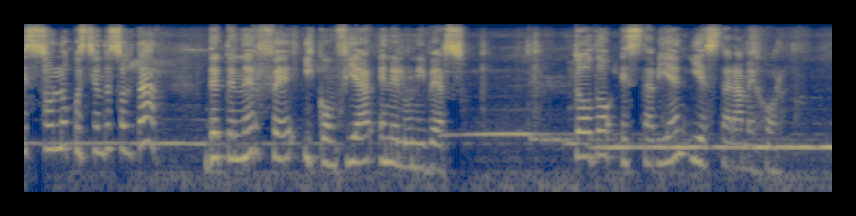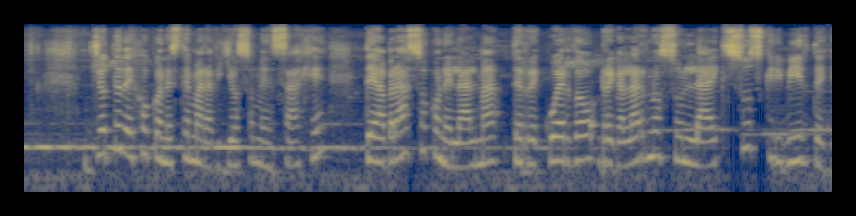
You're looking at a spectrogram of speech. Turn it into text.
es solo cuestión de soltar, de tener fe y confiar en el universo. Todo está bien y estará mejor. Yo te dejo con este maravilloso mensaje, te abrazo con el alma, te recuerdo regalarnos un like, suscribirte,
